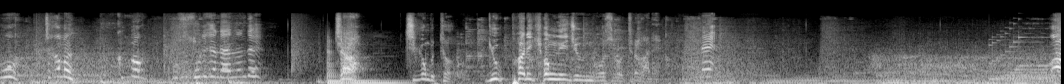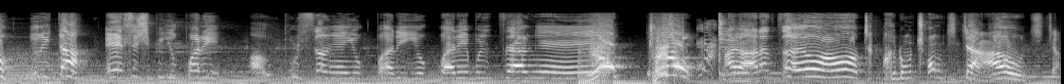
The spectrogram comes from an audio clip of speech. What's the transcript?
오, 잠깐만. 금방 무슨 소리가 났는데? 자 지금부터 68이 격리 중인 곳으로 들어가네 네. 어, 여기 있다. SCP-682. 아, 불쌍해, 682, 682 불쌍해. 조용! 조용! 아유, 알았어요. 자꾸 그러면 총 진짜. 아우, 진짜.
